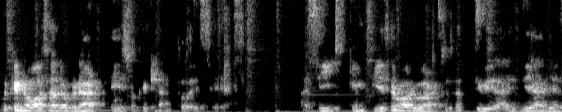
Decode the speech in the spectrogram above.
porque no vas a lograr eso que tanto deseas. Así que empieza a evaluar tus actividades diarias,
